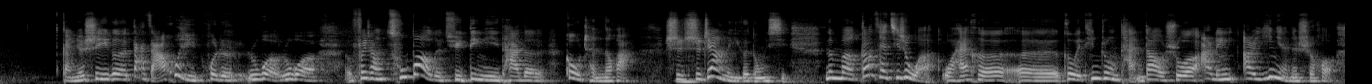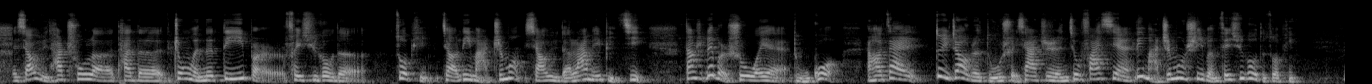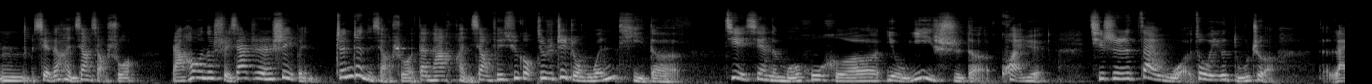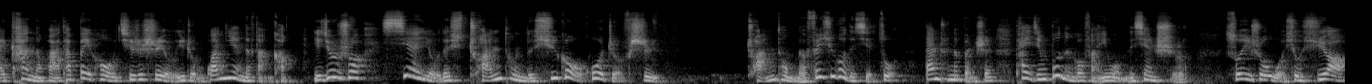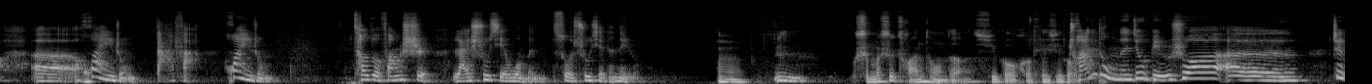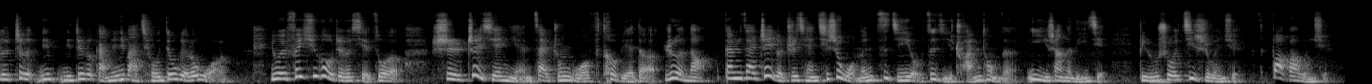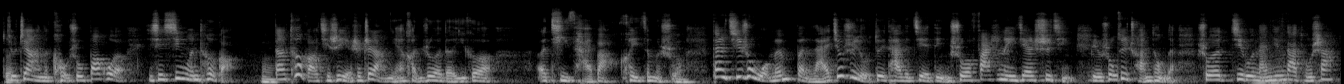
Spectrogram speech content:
感觉是一个大杂烩，或者如果如果非常粗暴的去定义它的构成的话，是是这样的一个东西。那么刚才其实我我还和呃各位听众谈到说，二零二一年的时候，小雨他出了他的中文的第一本非虚构的作品，叫《立马之梦：小雨的拉美笔记》。当时那本书我也读过，然后再对照着读《水下之人》，就发现《立马之梦》是一本非虚构的作品，嗯，写的很像小说。然后呢，《水下之人》是一本真正的小说，但它很像非虚构，就是这种文体的界限的模糊和有意识的跨越。其实，在我作为一个读者来看的话，它背后其实是有一种观念的反抗。也就是说，现有的传统的虚构或者是传统的非虚构的写作，单纯的本身，它已经不能够反映我们的现实了。所以说，我就需要呃换一种打法，换一种。操作方式来书写我们所书写的内容。嗯嗯，什么是传统的虚构和非虚构？传统的就比如说，呃，这个这个，你你这个感觉你把球丢给了我，因为非虚构这个写作是这些年在中国特别的热闹，但是在这个之前，其实我们自己有自己传统的意义上的理解，比如说纪实文学、报告文学，就这样的口述，包括一些新闻特稿。但特稿其实也是这两年很热的一个。呃，题材吧，可以这么说。但是其实我们本来就是有对它的界定，说发生了一件事情，比如说最传统的，说记录南京大屠杀，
